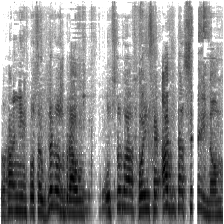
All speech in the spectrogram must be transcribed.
Kochani, poseł Grzegorz Braun usuwa choinkę agitacyjną.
